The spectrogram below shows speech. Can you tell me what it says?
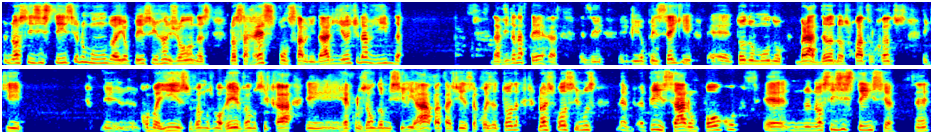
nossa existência no mundo. Aí eu penso em Ranjonas, nossa responsabilidade diante da vida, da vida na Terra. Quer dizer, eu pensei que é, todo mundo bradando aos quatro cantos que como é isso, vamos morrer, vamos ficar em reclusão domiciliar, patatinha, essa coisa toda, nós fôssemos né, pensar um pouco é, na nossa existência, né?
